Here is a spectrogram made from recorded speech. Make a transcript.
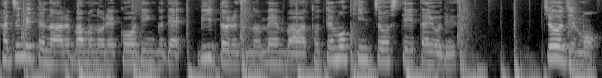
初めてのアルバムのレコーディングでビートルズのメンバーはとても緊張していたようです。ジョージも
